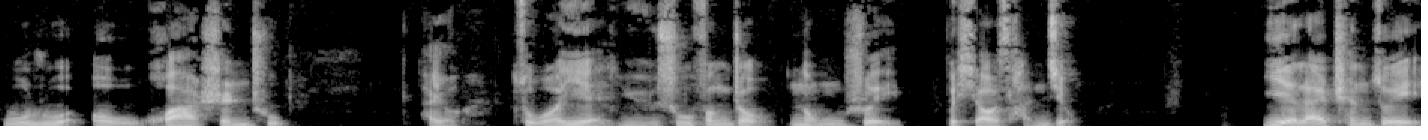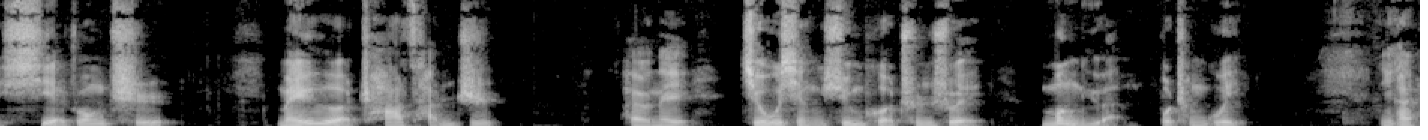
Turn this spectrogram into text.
误入藕花深处。还有昨夜雨疏风骤，浓睡不消残酒。夜来沉醉卸妆迟。梅萼插残枝，还有那酒醒熏破春睡，梦远不成归。你看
